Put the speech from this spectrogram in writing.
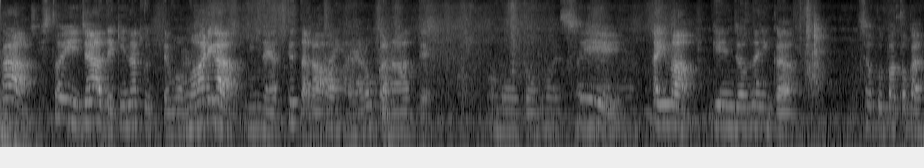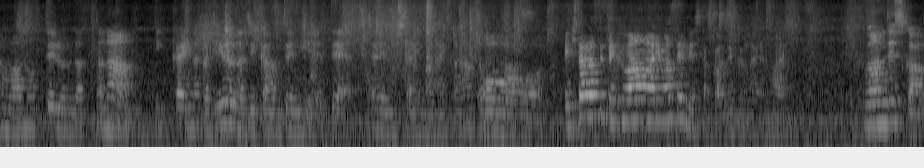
か一人じゃできなくっても周りがみんなやってたらはいあやろうかなって思うと思うし今現状何か職場とかに不満持ってるんだったら一回なんか自由な時間を手に入れてチャレンジしたらいいんじゃないかなとお思います。え、北村先生不安はありませんでしたか、塾入る不安ですか？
